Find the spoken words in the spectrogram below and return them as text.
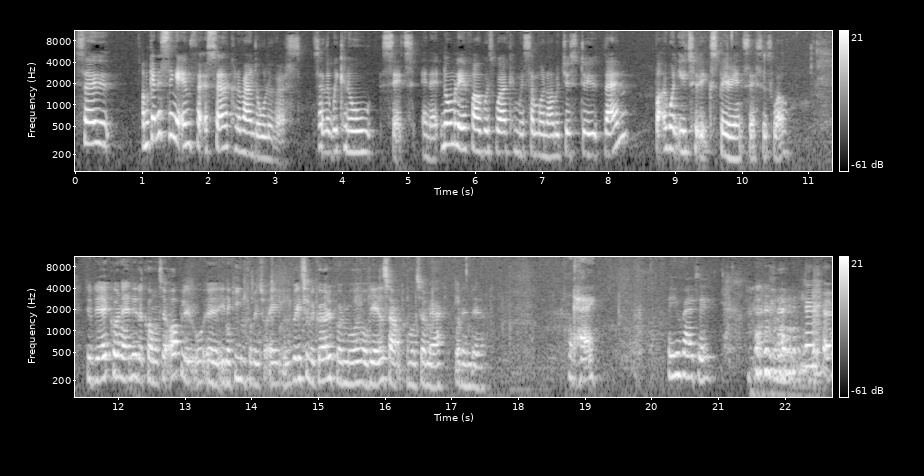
So I'm going to sing it in for a circle around all of us so that we can all sit in it. Normally, if I was working with someone, I would just do them, but I want you to experience this as well. Det bliver ikke kun Annie, der kommer til at opleve øh, energien for ritualet. Rachel vil gøre det på en måde, hvor vi alle sammen kommer til at mærke, hvordan det er. Okay. Are you ready? okay.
